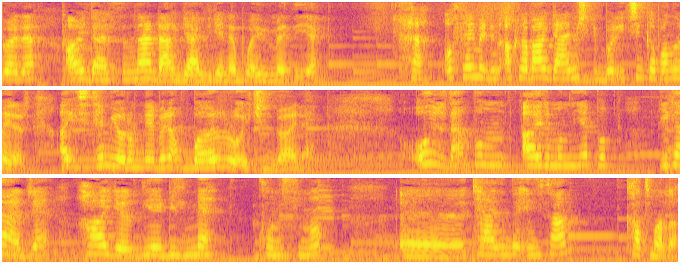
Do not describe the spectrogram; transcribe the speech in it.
Böyle ay dersin nereden geldi gene bu evime diye. Heh, o sevmediğin akraba gelmiş gibi böyle için kapanı verir. Ay istemiyorum diye böyle bağırır o için böyle. O yüzden bunun ayrımını yapıp güzelce hayır diyebilme konusunu e, kendinde insan katmalı.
